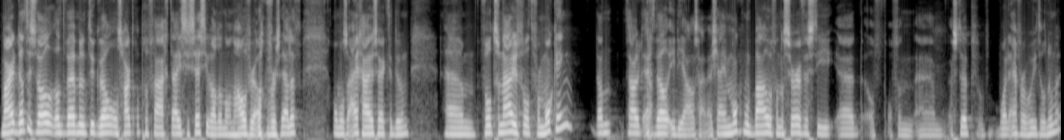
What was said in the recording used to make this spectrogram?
Maar dat is wel, want we hebben natuurlijk wel ons hart opgevraagd tijdens die sessie. We hadden nog een half uur over zelf om ons eigen huiswerk te doen. Ehm bijvoorbeeld scenario's bijvoorbeeld voor mocking, dan zou het echt wel ideaal zijn. Als jij een mock moet bouwen van een service die, eh, of, of een, ehm, een stub, of whatever, hoe je het wil noemen.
